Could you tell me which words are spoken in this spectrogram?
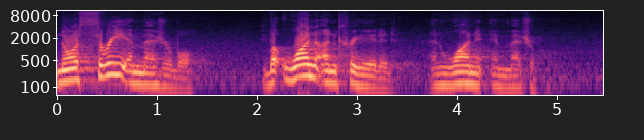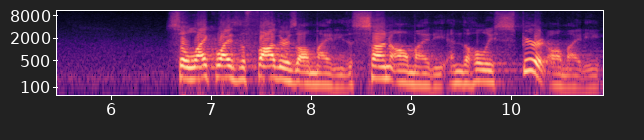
nor three immeasurable, but one uncreated and one immeasurable. So likewise, the Father is Almighty, the Son Almighty, and the Holy Spirit Almighty,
